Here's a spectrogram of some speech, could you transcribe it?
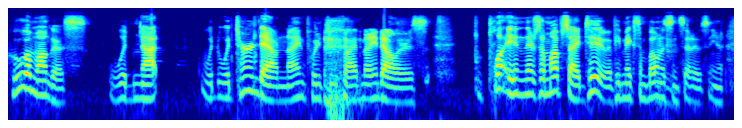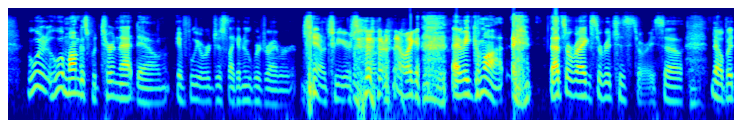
Who among us would not would would turn down 9.25 million dollars and there's some upside too if he makes some bonus mm-hmm. incentives. You know, who who among us would turn that down if we were just like an Uber driver, you know, two years ago? you know, like, I mean, come on, that's a rags to riches story. So no, but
